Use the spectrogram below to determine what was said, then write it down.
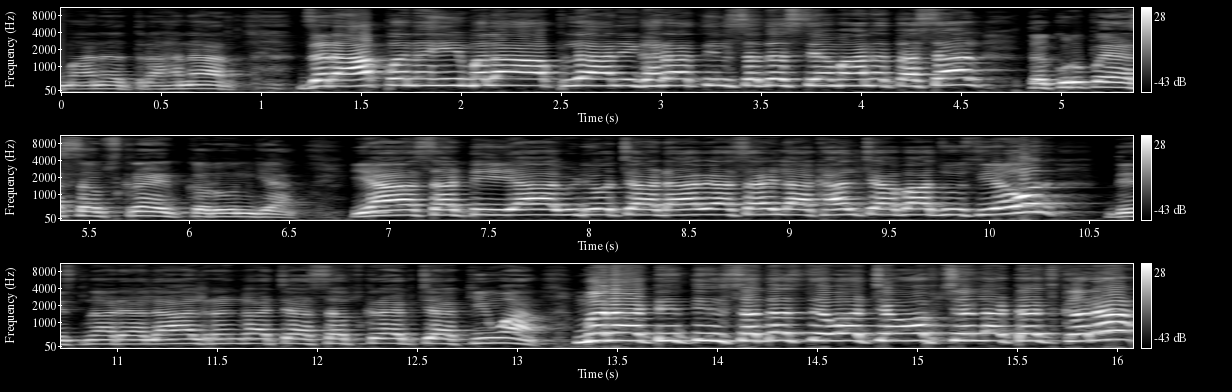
मानत राहणार. जर आपणही मला आपलं आणि घरातील सदस्य मानत असाल तर कृपया सबस्क्राईब करून घ्या. यासाठी या व्हिडिओच्या डाव्या साईडला खालच्या बाजूस येऊन दिसणाऱ्या लाल रंगाच्या सबस्क्राईबच्या किंवा मराठीतील सदस्यवाच्या ऑप्शनला टच करा.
